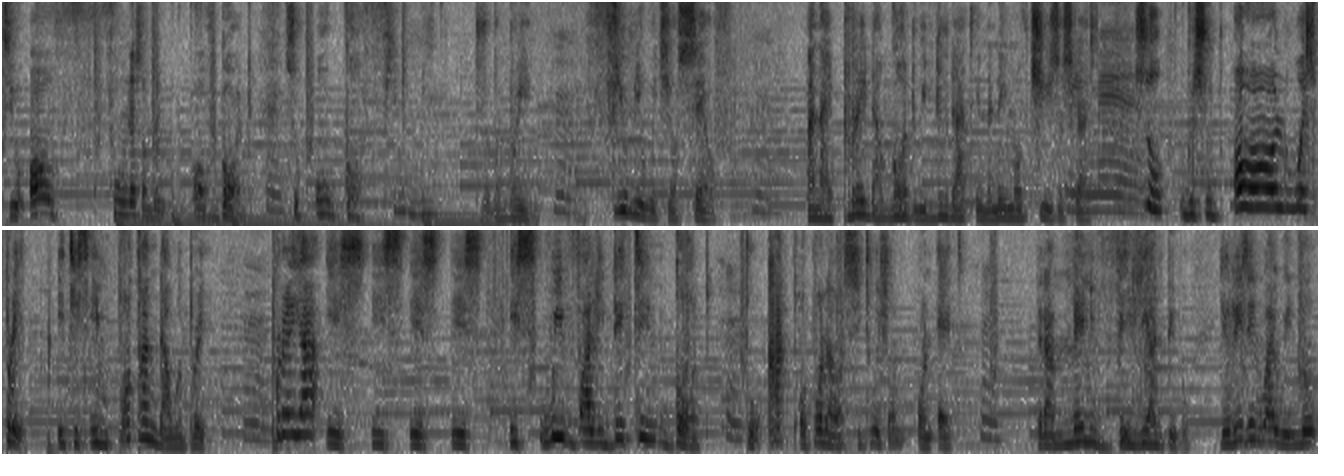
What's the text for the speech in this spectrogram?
to all fullness of the of God. Hmm. So, oh God, fill me to the brim, fill me with yourself. Hmm. And I pray that God will do that in the name of Jesus Christ. So we should always pray. It is important that we pray. Hmm. Prayer is is is is is we validating God to act upon our situation on earth. There are many valiant people. The reason why we know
